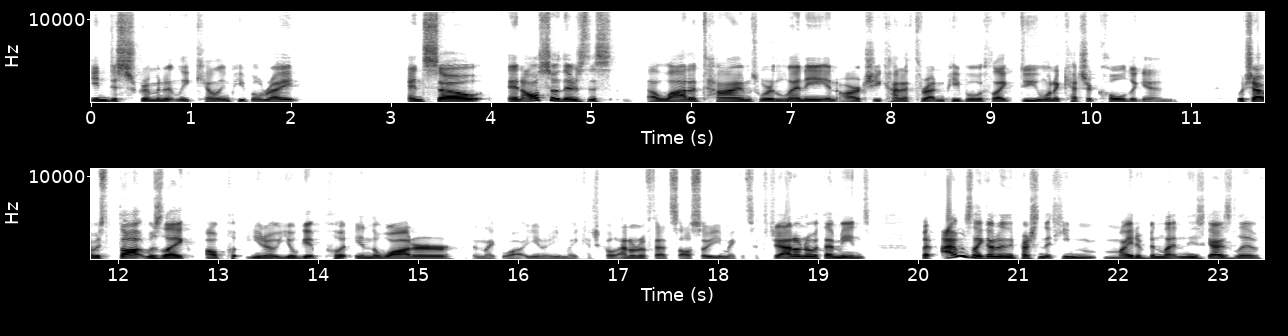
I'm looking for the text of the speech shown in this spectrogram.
indiscriminately killing people, right? And so and also there's this a lot of times where Lenny and Archie kind of threaten people with like, "Do you want to catch a cold again?" Which I was thought was like, "I'll put you know you'll get put in the water and like what you know you might catch cold." I don't know if that's also you might get sent to jail. I don't know what that means, but I was like under the impression that he might have been letting these guys live.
